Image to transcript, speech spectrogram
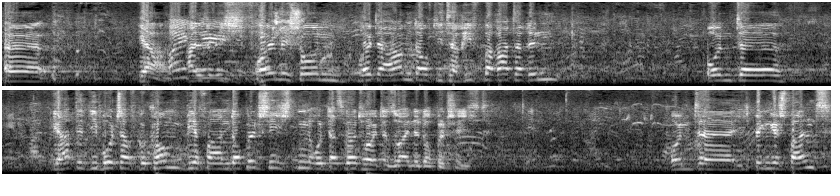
Äh, ja, also ich freue mich schon heute Abend auf die Tarifberaterin und äh, ihr hattet die Botschaft bekommen, wir fahren Doppelschichten und das wird heute so eine Doppelschicht. Und äh, ich bin gespannt,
